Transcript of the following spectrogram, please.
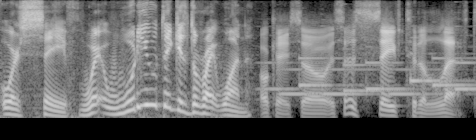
or safe? Where, what do you think is the right one? Okay, so it says safe to the left.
